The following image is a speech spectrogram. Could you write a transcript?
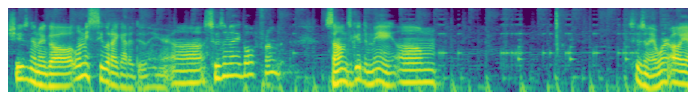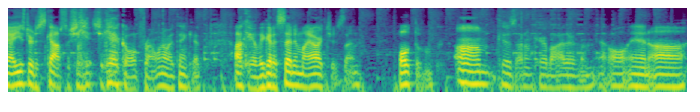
She's gonna go... Let me see what I gotta do here. Uh, Suzume go up front? Sounds good to me. Um... Suzume, where? Oh yeah, I used her to scout, so she can't, she can't go up front. What am I thinking? Okay, we gotta set in my archers then. Both of them. Um, because I don't care about either of them at all. And, uh...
